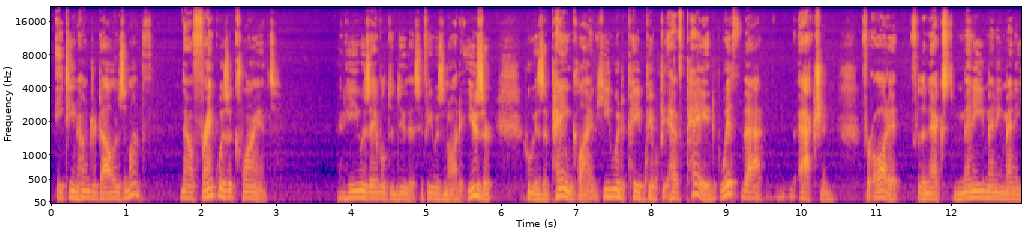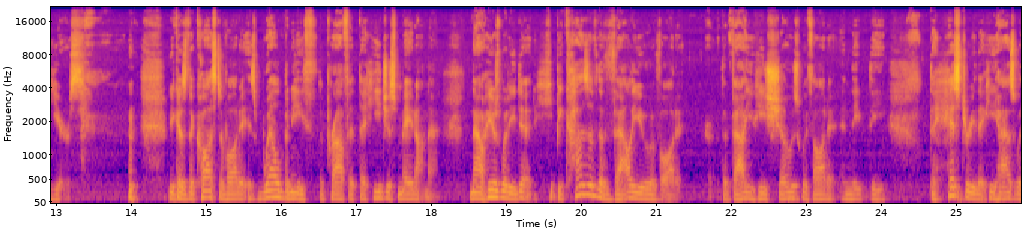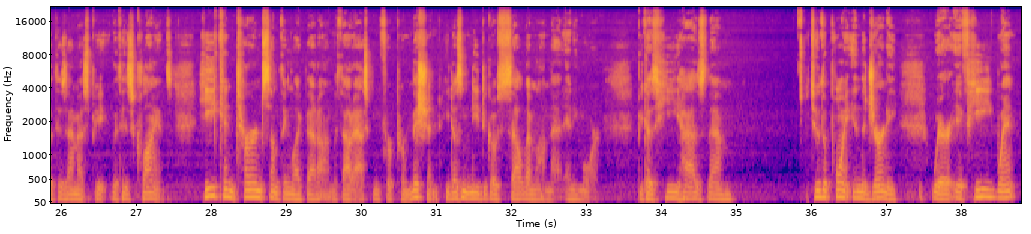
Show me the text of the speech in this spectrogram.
$1,800 a month. Now, Frank was a client, and he was able to do this. If he was an audit user who is a paying client, he would pay, have paid with that action for audit for the next many, many, many years. because the cost of audit is well beneath the profit that he just made on that. Now, here's what he did. He, because of the value of audit, the value he shows with audit, and the, the the history that he has with his MSP, with his clients, he can turn something like that on without asking for permission. He doesn't need to go sell them on that anymore because he has them to the point in the journey where if he went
